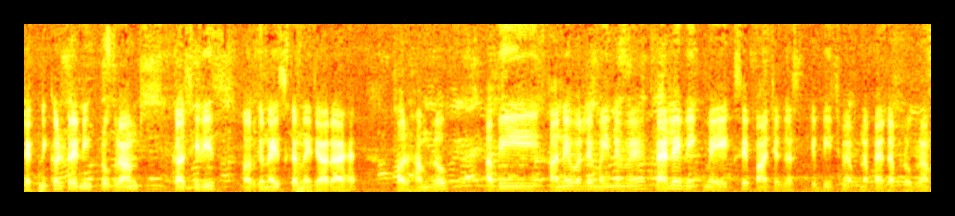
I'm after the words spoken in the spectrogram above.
टेक्निकल ट्रेनिंग प्रोग्राम्स का सीरीज़ ऑर्गेनाइज करने जा रहा है और हम लोग अभी आने वाले महीने में, पहले वीक में, एक से पाँच अगस्त के बीच में अपना पहला प्रोग्राम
